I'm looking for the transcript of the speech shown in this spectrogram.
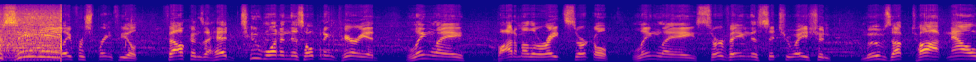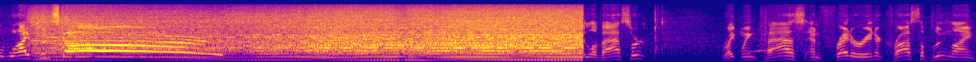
Dean Arsene. Play for Springfield. Falcons ahead 2-1 in this opening period. Lingley, bottom of the right circle. Lingley surveying the situation. Moves up top. Now Wiseman scores! Lavasser, right wing pass, and Fretter in across the blue line.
